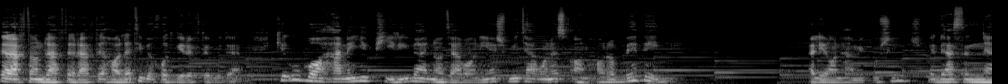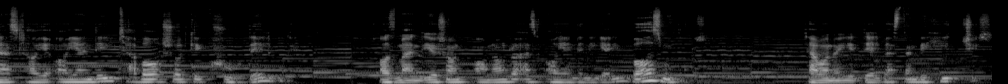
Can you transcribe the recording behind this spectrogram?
درختان رفته رفته حالتی به خود گرفته بودند که او با همه پیری و ناتوانیش می‌توانست آنها را بپیماید. ولی آن همه کوشش به دست نسلهای آینده تباه شد که کوردل بوده. آزمندیشان آنان را از آینده نگری باز می داشت. توانایی دل بستن به هیچ چیز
